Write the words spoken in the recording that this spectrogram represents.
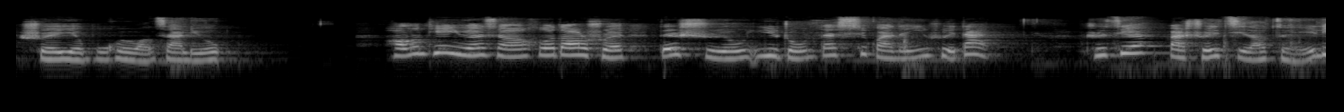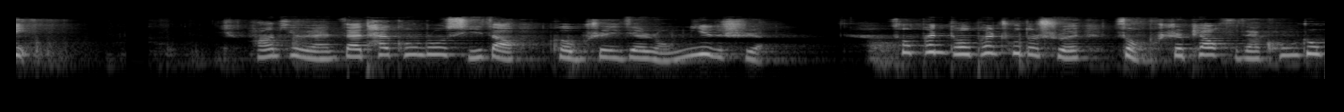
水也不会往下流。航天员想要喝到水，得使用一种带吸管的饮水袋，直接把水挤到嘴里。航天员在太空中洗澡可不是一件容易的事，从喷头喷出的水总是漂浮在空中。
